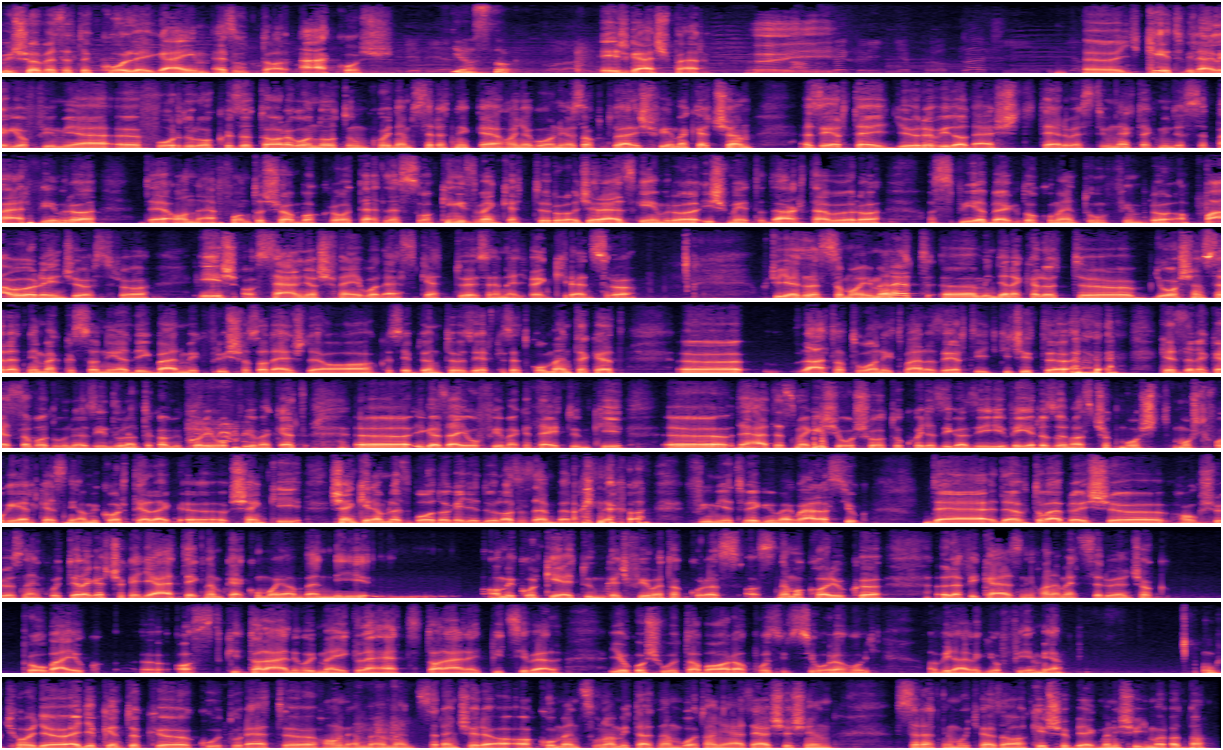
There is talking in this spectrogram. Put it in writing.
Műsorvezető kollégáim ezúttal Ákos Sziasztok! és Gáspár. Így két világ legjobb filmje ö, fordulók között arra gondoltunk, hogy nem szeretnék elhanyagolni az aktuális filmeket sem, ezért egy rövid adást terveztünk nektek mindössze pár filmről, de annál fontosabbakról, tehát lesz szó a Kingsman 2-ről, a Gerald's Game-ről, ismét a Dark Tower-ről, a Spielberg dokumentumfilmről, a Power Rangers-ről és a Szárnyas fejvadász 2049-ről. Úgyhogy ez lesz a mai menet. Mindenek előtt gyorsan szeretném megköszönni eddig, bár még friss az adás, de a középdöntőhöz érkezett kommenteket. Láthatóan itt már azért így kicsit kezdenek elszabadulni az indulatok, amikor jó filmeket, igazán jó filmeket ejtünk ki, de hát ezt meg is jósoltuk, hogy az igazi vérözön az csak most, most fog érkezni, amikor tényleg senki, senki nem lesz boldog, egyedül az az ember, akinek a filmjét végül megválasztjuk de, de továbbra is uh, hangsúlyoznánk, hogy tényleg ez csak egy játék, nem kell komolyan venni, amikor kiejtünk egy filmet, akkor azt az nem akarjuk uh, lefikázni, hanem egyszerűen csak próbáljuk azt kitalálni, hogy melyik lehet talán egy picivel jogosultabb arra a pozícióra, hogy a világ legjobb filmje. Úgyhogy egyébként tök kultúrát hangnemmel ment szerencsére a, a komment cunami, tehát nem volt anyázás, és én szeretném, hogyha ez a későbbiekben is így maradna.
